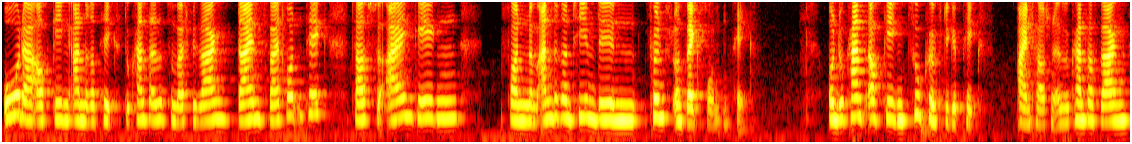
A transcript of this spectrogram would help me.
oder auch gegen andere Picks. Du kannst also zum Beispiel sagen, deinen Zweitrunden-Pick tauschst du ein gegen von einem anderen Team den Fünft- und Sechstrunden-Pick. Und du kannst auch gegen zukünftige Picks eintauschen. Also du kannst auch sagen,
